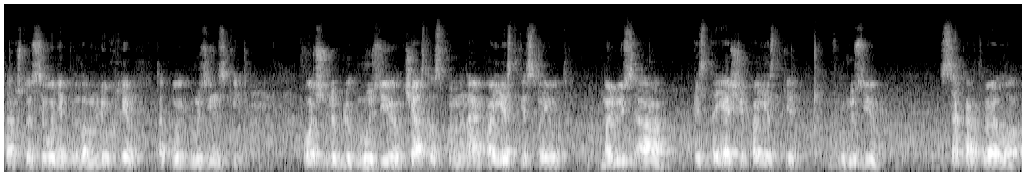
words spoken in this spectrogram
Так что сегодня преломлю хлеб такой грузинский. Очень люблю Грузию, часто вспоминаю поездки свои, вот, молюсь о предстоящей поездке в Грузию, Сакартвело.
